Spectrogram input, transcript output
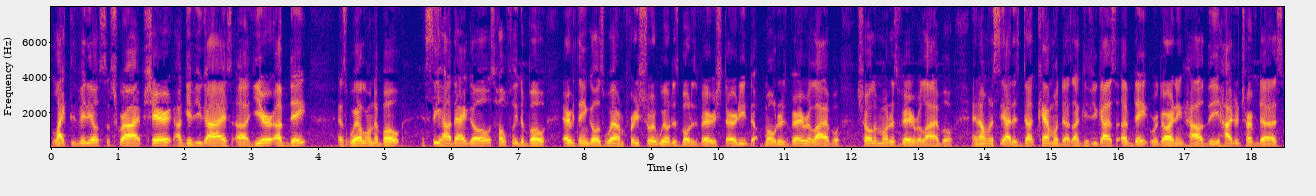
Like the video, subscribe, share it. I'll give you guys a year update as well on the boat and see how that goes. Hopefully the boat, everything goes well. I'm pretty sure it will. This boat is very sturdy. The motor is very reliable. Trolling motor is very reliable. And I want to see how this duck camo does. I'll give you guys an update regarding how the HydroTurf does.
